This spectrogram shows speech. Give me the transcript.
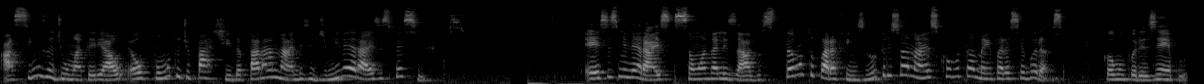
a cinza de um material é o ponto de partida para a análise de minerais específicos. Esses minerais são analisados tanto para fins nutricionais como também para segurança, como por exemplo,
